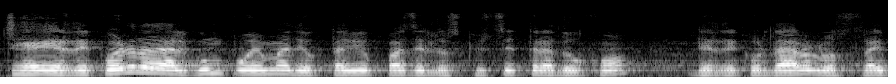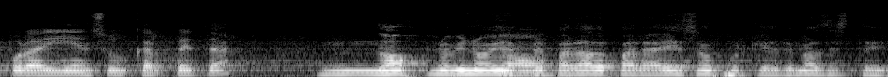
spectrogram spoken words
¿Se recuerda algún poema de Octavio Paz de los que usted tradujo? ¿De recordar o los trae por ahí en su carpeta? No, no vino bien preparado para eso porque además este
